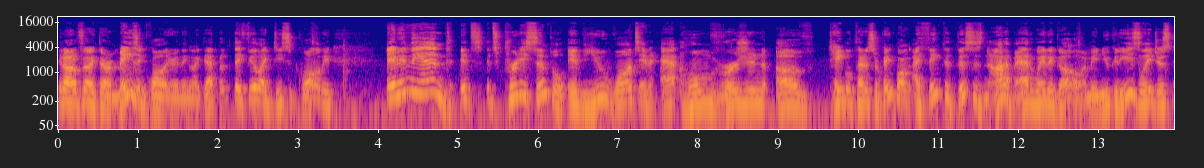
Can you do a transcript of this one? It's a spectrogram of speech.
You know, I don't feel like they're amazing quality or anything like that, but they feel like decent quality. And in the end, it's it's pretty simple. If you want an at-home version of table tennis or ping pong, I think that this is not a bad way to go. I mean, you could easily just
